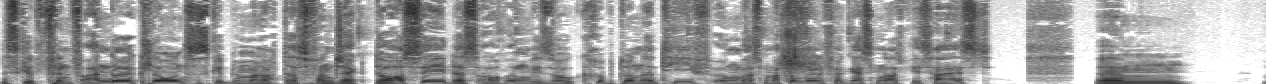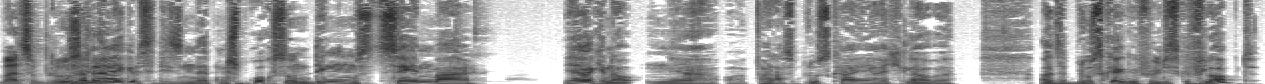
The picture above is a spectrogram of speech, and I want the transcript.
es gibt fünf andere Clones. Es gibt immer noch das von Jack Dorsey, das auch irgendwie so kryptonativ irgendwas machen will, vergessen hat, wie es heißt. Ähm, Mal zu Blue und Sky? am Ende gibt es diesen netten Spruch, so ein Ding muss zehnmal. Ja, genau. Ja, war das Blue Sky? Ja, ich glaube. Also Blue Sky gefühlt ist gefloppt.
